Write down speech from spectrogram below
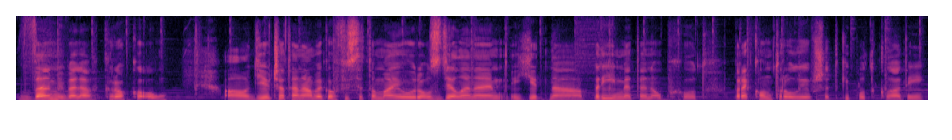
veľmi veľa krokov. Dievčatá na back office to majú rozdelené. Jedna príjme ten obchod, prekontroluje všetky podklady.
